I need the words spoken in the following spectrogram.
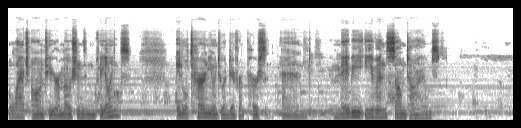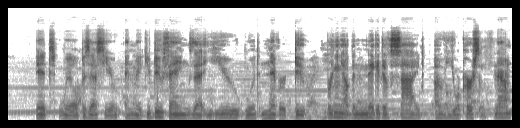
latch on to your emotions and feelings. it will turn you into a different person. And maybe even sometimes it will possess you and make you do things that you would never do, bringing out the negative side of your person. Now,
